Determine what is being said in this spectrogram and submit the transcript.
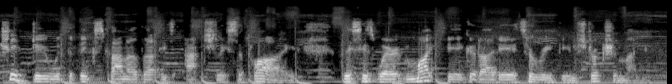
should do with the big spanner that is actually supplied. This is where it might be a good idea to read the instruction manual.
